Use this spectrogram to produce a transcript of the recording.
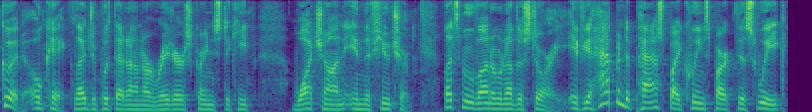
Good. Okay. Glad you put that on our radar screens to keep watch on in the future. Let's move on to another story. If you happen to pass by Queen's Park this week,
